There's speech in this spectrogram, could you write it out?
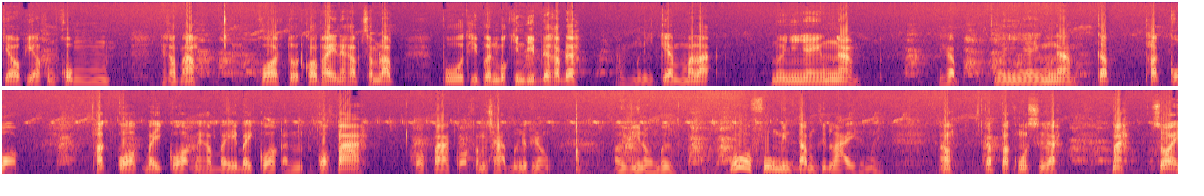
แก้วเพียคมๆนะครับเอาขอโทษขออภัยนะครับสำหรับผู้ที่เพิ่นบ่กินดิบเด้อครับเด้อเอามือนี้แก้มมะละหน่วยใหญ่ๆงามๆนะครับหน่วยใหญ่ๆงามๆกับผักกอกผักกอกใบกอกนะครับ ใบใบกอกอันกอกปลากอกปลากอกธรรมชาติเบิ่งด้อพี่น้องเอาพี่น้องเบิ่งโอ้ฝูงมินตำขึ้นหลายเท่ามือนี้เอากับผักหัวเสือมาซอย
